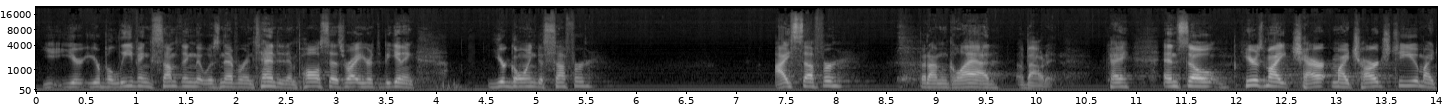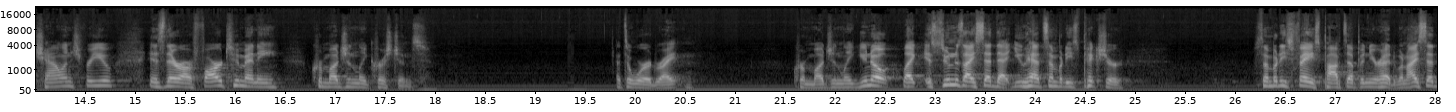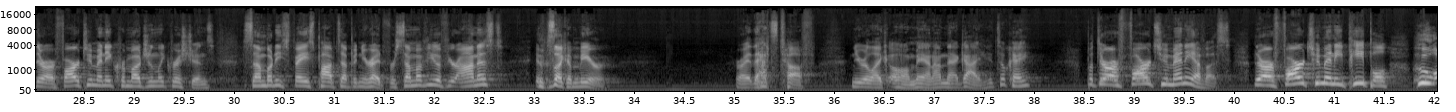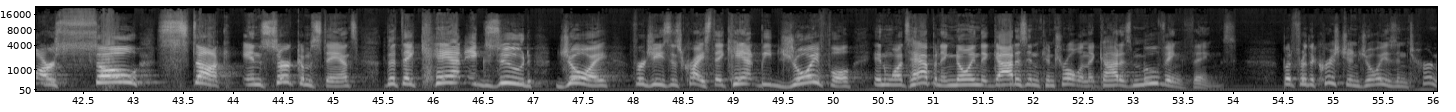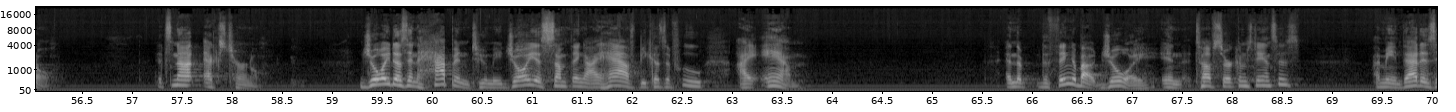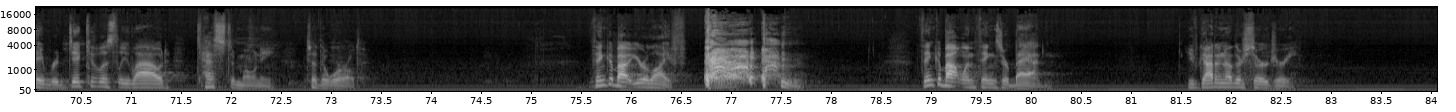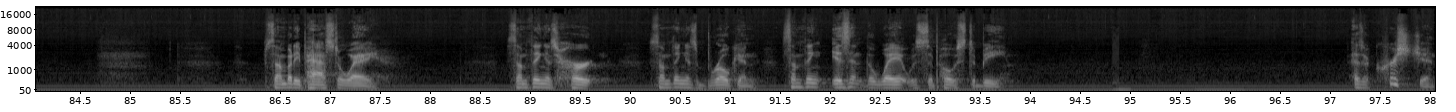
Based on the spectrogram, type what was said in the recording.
You're, you're believing something that was never intended. And Paul says right here at the beginning, you're going to suffer. I suffer, but I'm glad about it. Okay? And so here's my, char- my charge to you, my challenge for you is there are far too many curmudgeonly Christians. That's a word, right? Curmudgeonly. You know, like as soon as I said that, you had somebody's picture, somebody's face popped up in your head. When I said there are far too many curmudgeonly Christians, somebody's face popped up in your head. For some of you, if you're honest, it was like a mirror. Right? That's tough. And you were like, oh man, I'm that guy. It's okay. But there are far too many of us. There are far too many people who are so stuck in circumstance that they can't exude joy for Jesus Christ. They can't be joyful in what's happening, knowing that God is in control and that God is moving things. But for the Christian, joy is internal, it's not external. Joy doesn't happen to me, joy is something I have because of who I am. And the, the thing about joy in tough circumstances, I mean, that is a ridiculously loud testimony to the world. Think about your life. Think about when things are bad. You've got another surgery. Somebody passed away. Something is hurt. Something is broken. Something isn't the way it was supposed to be. As a Christian,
